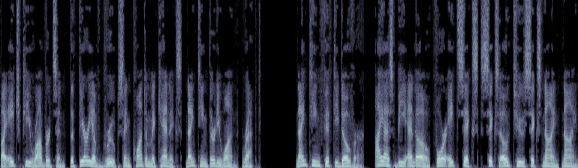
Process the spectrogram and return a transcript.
by H. P. Robertson, The Theory of Groups and Quantum Mechanics, 1931, Rept. 1950 Dover. ISBN 0-486-60269-9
